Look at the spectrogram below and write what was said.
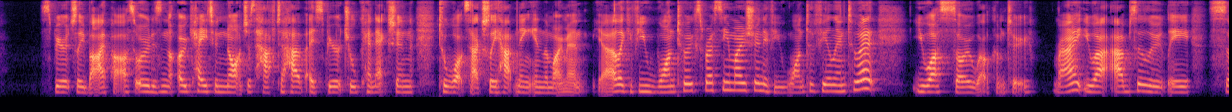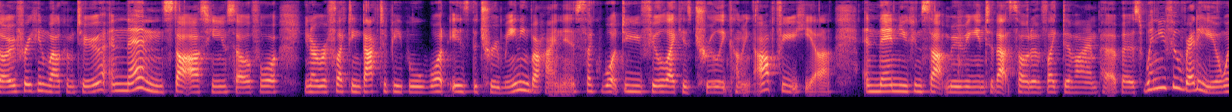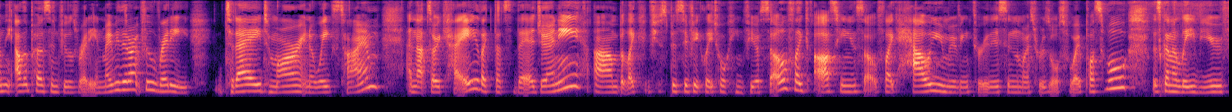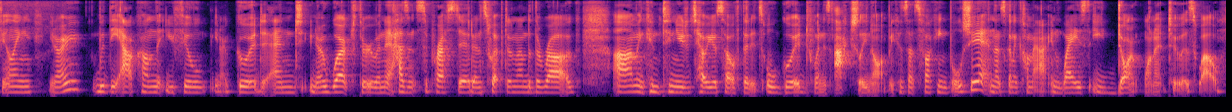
spiritually bypass, or it is okay to not just have to have a spiritual connection to what's actually happening in the moment. Yeah. Like if you want to express the emotion, if you want to feel into it, you are so welcome to right? You are absolutely so freaking welcome to. And then start asking yourself or, you know, reflecting back to people, what is the true meaning behind this? Like, what do you feel like is truly coming up for you here? And then you can start moving into that sort of like divine purpose when you feel ready or when the other person feels ready. And maybe they don't feel ready today, tomorrow, in a week's time. And that's okay. Like, that's their journey. Um, but like, if you're specifically talking for yourself, like asking yourself, like, how are you moving through through this in the most resourceful way possible that's going to leave you feeling, you know, with the outcome that you feel, you know, good and, you know, worked through and it hasn't suppressed it and swept it under the rug um, and continue to tell yourself that it's all good when it's actually not because that's fucking bullshit and that's going to come out in ways that you don't want it to as well.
